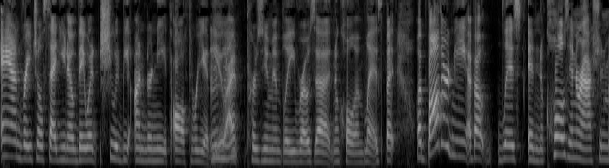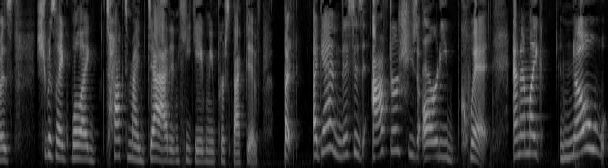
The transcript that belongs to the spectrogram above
and Rachel said, you know, they would she would be underneath all three of you. Mm-hmm. I presumably Rosa, Nicole and Liz. But what bothered me about Liz and Nicole's interaction was she was like, "Well, I talked to my dad and he gave me perspective." Again, this is after she's already quit. And I'm like, no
